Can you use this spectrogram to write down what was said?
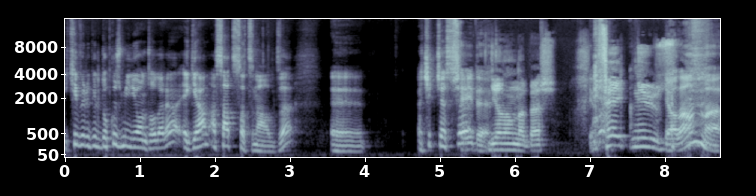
2,9 milyon dolara Egehan Asat satın aldı. E, açıkçası şeydi Yalan haber. Fake news. yalan mı?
